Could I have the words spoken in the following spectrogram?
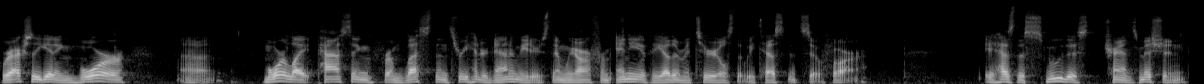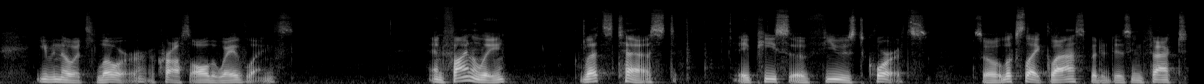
We're actually getting more, uh, more light passing from less than 300 nanometers than we are from any of the other materials that we tested so far. It has the smoothest transmission even though it's lower across all the wavelengths. And finally, let's test a piece of fused quartz. So it looks like glass, but it is in fact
